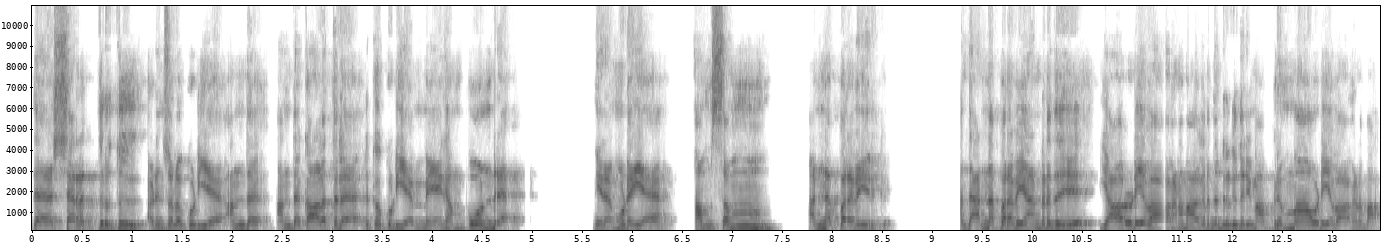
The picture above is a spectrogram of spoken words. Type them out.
இந்த சரத் ருத்து அப்படின்னு சொல்லக்கூடிய அந்த அந்த காலத்துல இருக்கக்கூடிய மேகம் போன்ற நிறமுடைய ஹம்சம் அன்னப்பறவை இருக்கு. அந்த அன்னப்பறவையான்றது யாருடைய வாகனமாக இருந்துருக்கு தெரியுமா? பிரம்மாவுடைய வாகனமா.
